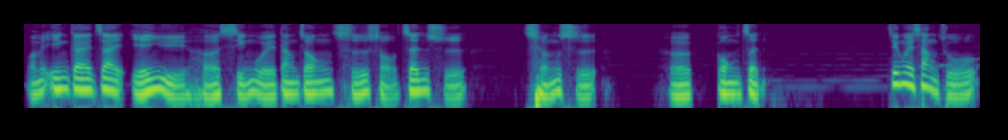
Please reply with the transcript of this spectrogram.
我们应该在言语和行为当中持守真实、诚实和公正，敬畏上主。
